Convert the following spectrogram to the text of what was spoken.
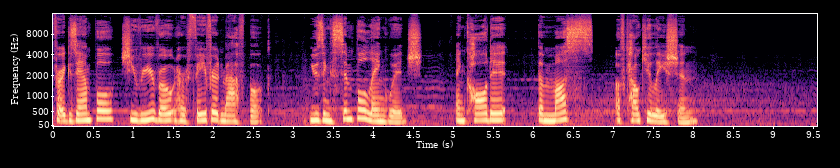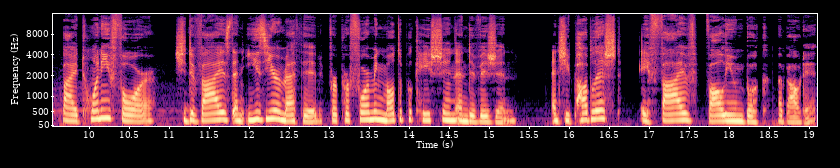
For example, she rewrote her favorite math book using simple language and called it The Musts of Calculation. By 24, she devised an easier method for performing multiplication and division, and she published a five volume book about it.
